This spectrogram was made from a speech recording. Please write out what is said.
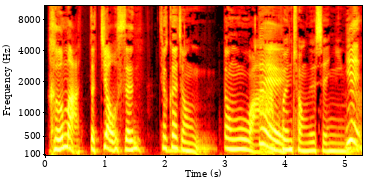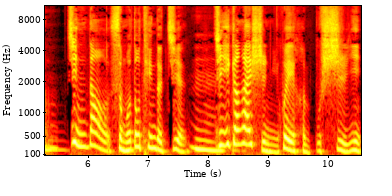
河马的叫声，就各种动物啊、对昆虫的声音，因为近到什么都听得见。嗯，其实一刚开始你会很不适应。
